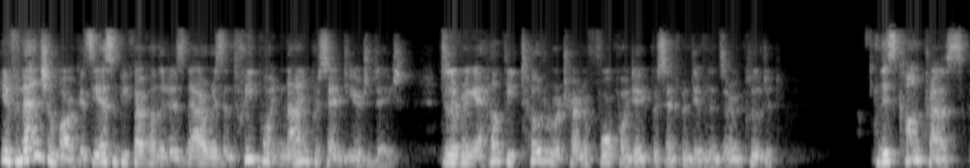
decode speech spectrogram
In financial markets, the S&P 500 has now risen 3.9% year to date, delivering a healthy total return of 4.8% when dividends are included. This contrasts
